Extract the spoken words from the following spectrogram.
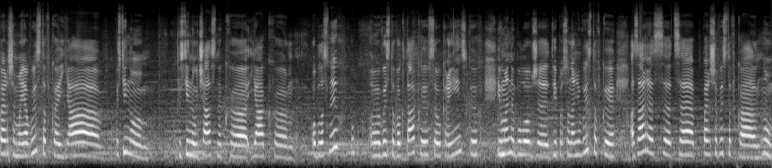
перша моя виставка. Я постійно постійний учасник е, як е, обласних виставок, так і всеукраїнських. І в мене було вже дві персональні виставки. А зараз це перша виставка ну,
